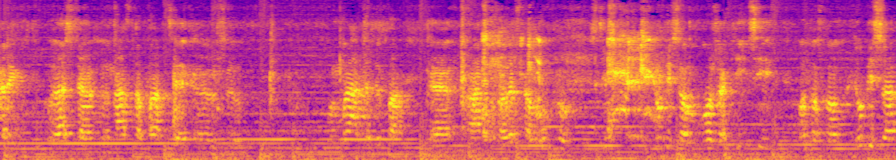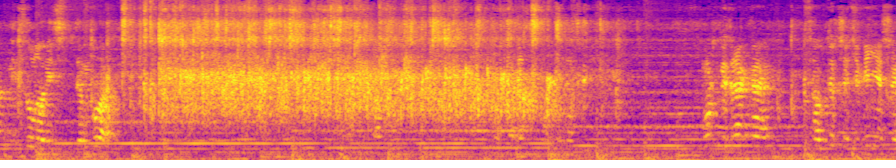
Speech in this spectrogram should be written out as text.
care ăștia în asta parte uh, și urmată de fapt uh, a ăsta lucru, știm, Ljubiša Boža Kići, odnosno Ljubiša Miculović Dembor. Mult mi drag că s-au uitat ce bine și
